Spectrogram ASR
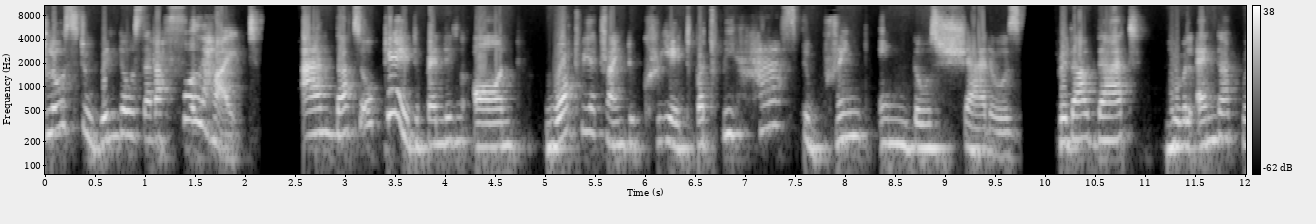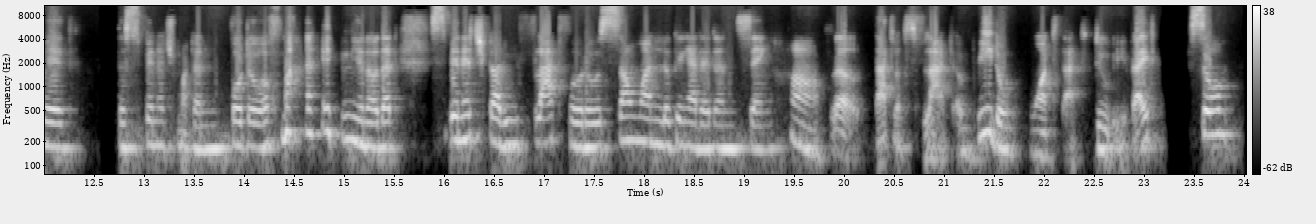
close to windows that are full height. And that's okay depending on what we are trying to create, but we have to bring in those shadows. Without that, you will end up with the spinach mutton photo of mine, you know, that spinach curry flat photo, someone looking at it and saying, huh, well, that looks flat. Uh, we don't want that, do we? Right? So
